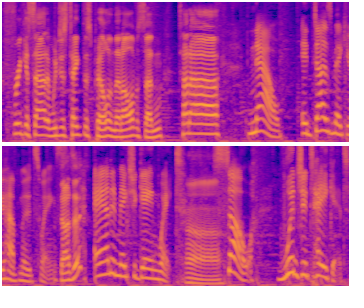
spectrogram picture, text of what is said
freak us out and we just take this pill and then all of a sudden, ta-da! Now, it does make you have mood swings. Does it? And it makes you gain weight. So, would you take it?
